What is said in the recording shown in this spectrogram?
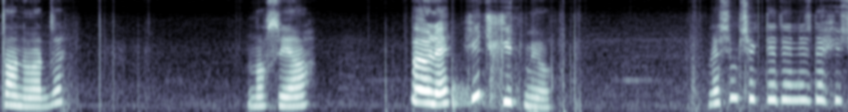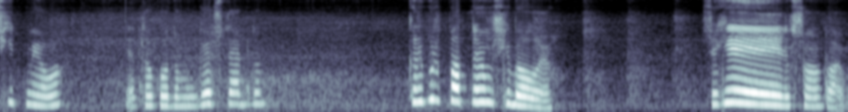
tane vardı? Nasıl ya? Böyle hiç gitmiyor. Resim çek dediğinizde hiç gitmiyor bu. Yatak odamı gösterdim. Creeper patlıyormuş gibi oluyor. Çekil sonra kaybol.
